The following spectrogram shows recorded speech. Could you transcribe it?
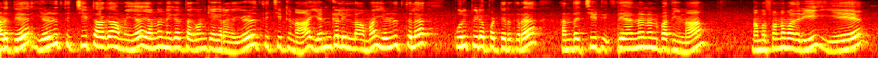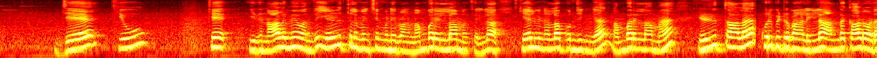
அடுத்து எழுத்து சீட்டாக அமைய என்ன நிகழ்த்தகவுன்னு கேட்குறாங்க எழுத்து சீட்டுனா எண்கள் இல்லாமல் எழுத்தில் குறிப்பிடப்பட்டிருக்கிற அந்த சீட்டு. இது என்னென்னு பார்த்தீங்கன்னா நம்ம சொன்ன மாதிரி ஏ ஜே கியூ கே இது நாலுமே வந்து எழுத்தில் மென்ஷன் பண்ணியிருப்பாங்க நம்பர் இல்லாமல் சரிங்களா? கேள்வி நல்லா புரிஞ்சுக்கங்க. நம்பர் இல்லாமல் எழுத்தால் குறிப்பிட்டிருப்பாங்க இல்லைங்களா? அந்த கார்டோட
